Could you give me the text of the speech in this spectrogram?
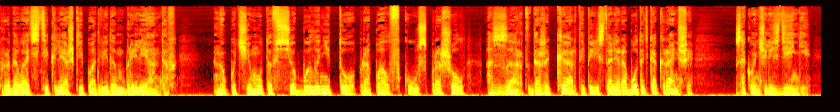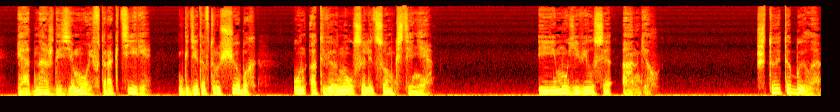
продавать стекляшки под видом бриллиантов. Но почему-то все было не то, пропал вкус, прошел азарт, даже карты перестали работать как раньше. Закончились деньги, и однажды зимой в трактире, где-то в трущобах, он отвернулся лицом к стене. И ему явился ангел. «Что это было?»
